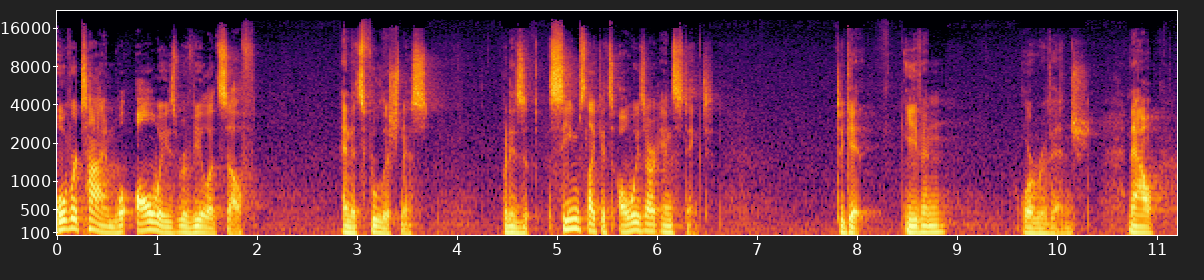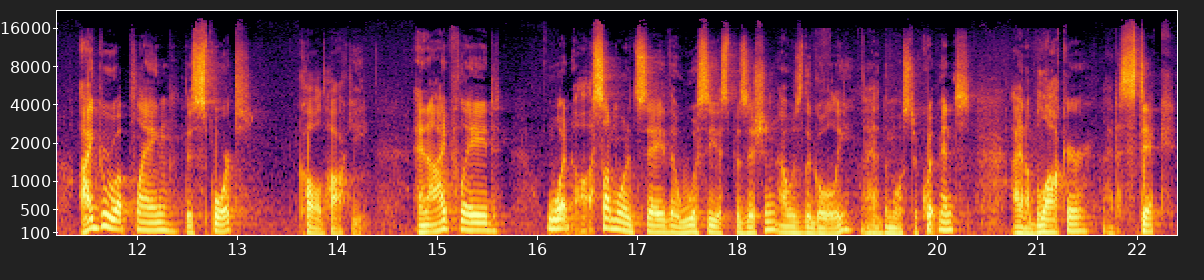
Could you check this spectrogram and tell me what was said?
over time will always reveal itself and its foolishness. But it seems like it's always our instinct to get even or revenge. Now, I grew up playing this sport called hockey, and I played what some would say the wussiest position. I was the goalie. I had the most equipment. I had a blocker. I had a stick.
